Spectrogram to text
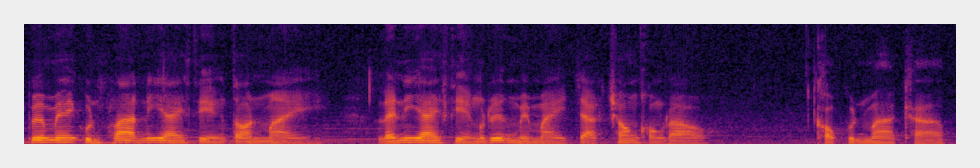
เพื่อไม่ให้คุณพลาดนิยายเสียงตอนใหม่ และนิยายเสียงเรื่องใหม่ ๆ จากช่องของเรา ขอบคุณมากครับ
